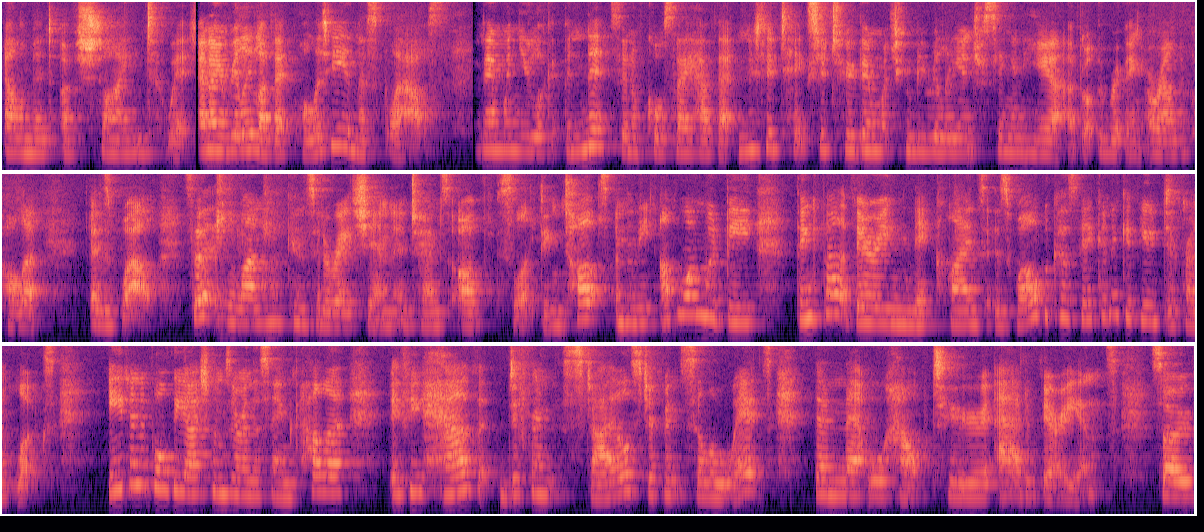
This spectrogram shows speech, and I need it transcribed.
element of shine to it. And I really love that quality in this blouse. Then when you look at the knits, and of course they have that knitted texture to them, which can be really interesting in here. I've got the ribbing around the collar as well. So that's one consideration in terms of selecting tops. And then the other one would be think about varying necklines as well because they're going to give you different looks even if all the items are in the same color, if you have different styles, different silhouettes, then that will help to add variance. So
